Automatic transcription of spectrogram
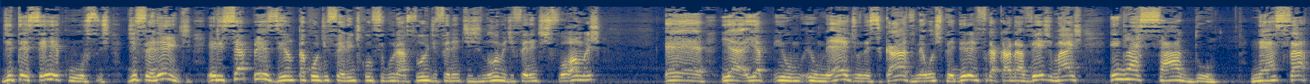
de tecer recursos diferentes, ele se apresenta com diferentes configurações, diferentes nomes, diferentes formas. É, e, a, e, a, e, o, e o médio, nesse caso, né, o hospedeiro, ele fica cada vez mais enlaçado nessa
